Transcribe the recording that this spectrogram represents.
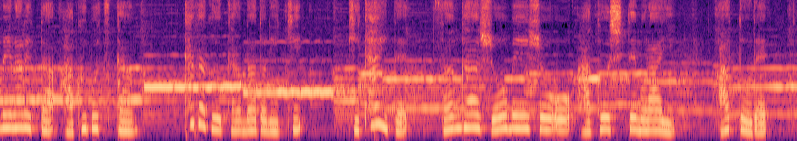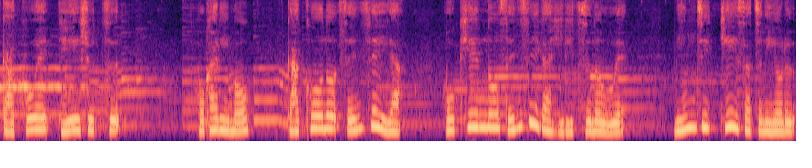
められた博物館。科学館などにき機械で参加証明書を発行してもらい後で学校へ提出他にも学校の先生や保健の先生が比率の上民事警察による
